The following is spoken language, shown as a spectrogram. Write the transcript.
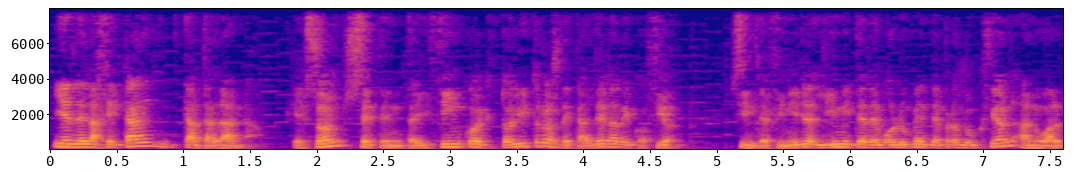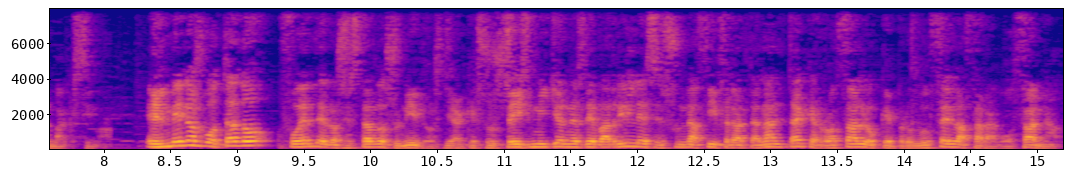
y el de la GECAN catalana, que son 75 hectolitros de caldera de cocción, sin definir el límite de volumen de producción anual máxima. El menos votado fue el de los Estados Unidos, ya que sus 6 millones de barriles es una cifra tan alta que roza lo que produce la zaragozana,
